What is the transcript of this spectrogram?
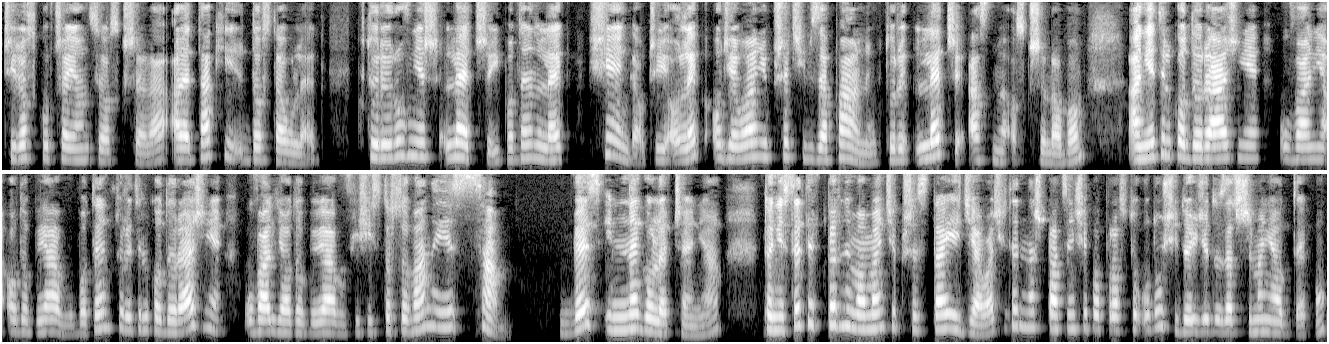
czyli rozkurczający oskrzela, ale taki dostał lek, który również leczy i po ten lek sięgał, czyli o lek o działaniu przeciwzapalnym, który leczy astmę oskrzelową, a nie tylko doraźnie uwalnia od objawów, bo ten, który tylko doraźnie uwalnia od objawów, jeśli stosowany jest sam, bez innego leczenia, to niestety w pewnym momencie przestaje działać i ten nasz pacjent się po prostu udusi, dojdzie do zatrzymania oddechu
